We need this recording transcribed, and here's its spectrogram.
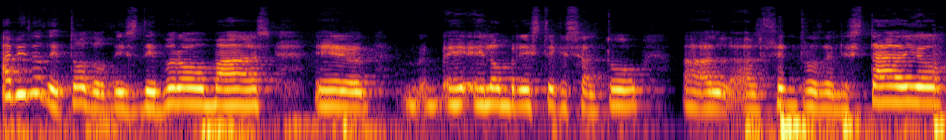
Ha habido de todo, desde bromas, eh, el hombre este que saltó al, al centro del estadio,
